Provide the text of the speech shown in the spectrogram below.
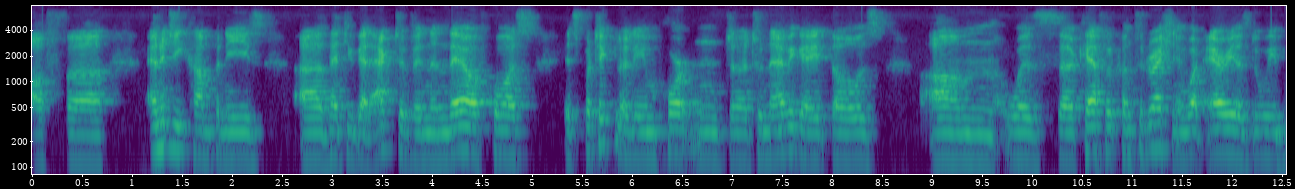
of uh, energy companies uh, that you get active in. And there, of course, it's particularly important uh, to navigate those um, with uh, careful consideration in what areas do we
